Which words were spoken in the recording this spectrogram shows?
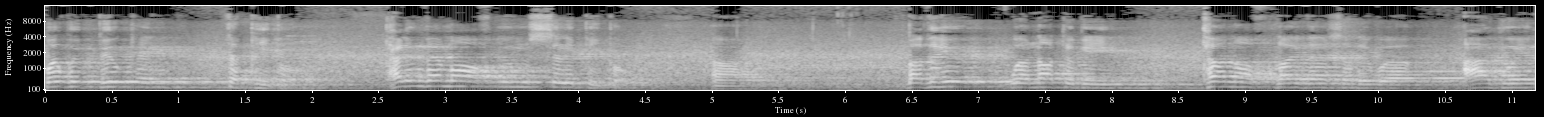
were rebuking the people, telling them off, you silly people. Uh, but they were not to be turned off like that, so they were arguing.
